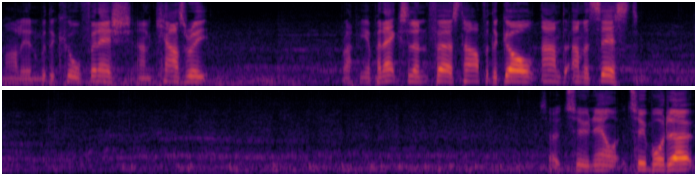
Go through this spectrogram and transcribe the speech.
Malian with a cool finish and Khazri wrapping up an excellent first half with a goal and an assist. So 2-0 to Bordeaux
